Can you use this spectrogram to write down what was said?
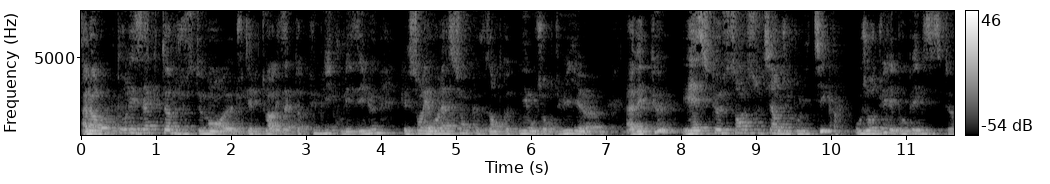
Alors, pour les acteurs justement du territoire, les acteurs publics ou les élus, quelles sont les relations que vous entretenez aujourd'hui avec eux Et est-ce que sans le soutien du politique, aujourd'hui, l'épopée existerait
